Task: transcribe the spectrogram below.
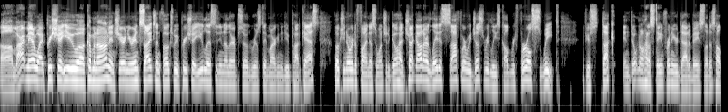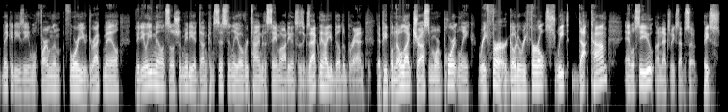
Um, all right, man. Well, I appreciate you uh, coming on and sharing your insights. And folks, we appreciate you listening to another episode of the Real Estate Marketing Dude podcast. Folks, you know where to find us. I want you to go ahead check out our latest software we just released called Referral Suite. If you're stuck and don't know how to stay in front of your database, let us help make it easy and we'll farm them for you. Direct mail, video, email, and social media done consistently over time to the same audience is exactly how you build a brand that people know, like, trust, and more importantly, refer. Go to referralsuite.com and we'll see you on next week's episode. Peace.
